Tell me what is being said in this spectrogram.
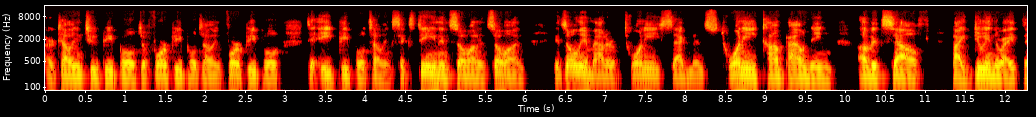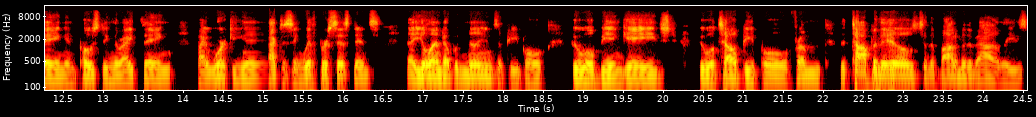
are telling two people to four people telling four people to eight people telling 16 and so on and so on, it's only a matter of 20 segments, 20 compounding of itself by doing the right thing and posting the right thing, by working and practicing with persistence, that you'll end up with millions of people who will be engaged, who will tell people from the top of the hills to the bottom of the valleys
